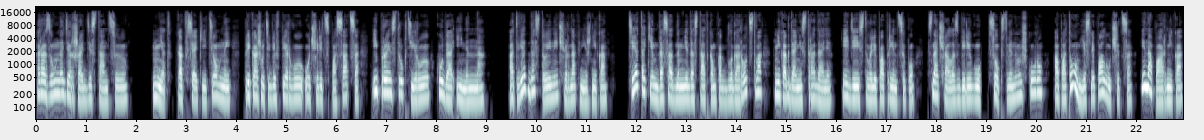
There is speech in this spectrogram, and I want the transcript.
разумно держать дистанцию. Нет, как всякий темный, прикажу тебе в первую очередь спасаться и проинструктирую, куда именно. Ответ достойный чернокнижника. Те таким досадным недостатком, как благородство, никогда не страдали и действовали по принципу «сначала сберегу собственную шкуру, а потом, если получится, и напарника.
